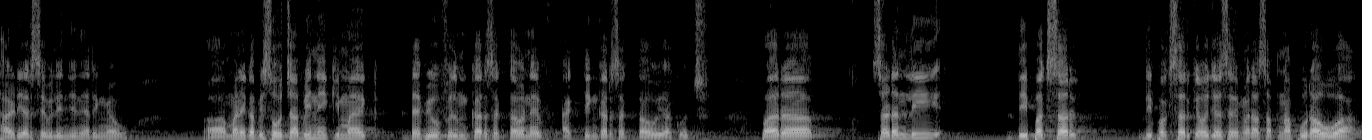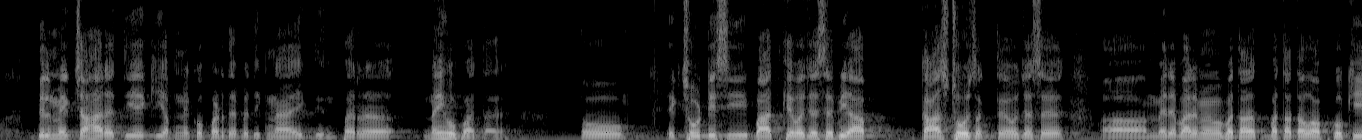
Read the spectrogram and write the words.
थर्ड ईयर सिविल इंजीनियरिंग में हूँ मैंने कभी सोचा भी नहीं कि मैं एक डेब्यू फ़िल्म कर सकता हूँ एक्टिंग कर सकता हूँ या कुछ। पर suddenly Deepak sir Deepak sir के वजह से मेरा सपना पूरा हुआ। दिल में एक चाह रहती है कि अपने को पर्दे पे दिखना है एक दिन पर नहीं हो पाता है। तो एक छोटी सी बात के वजह से भी आप कास्ट हो सकते हो। जैसे अ, मेरे बारे में मैं बता बताता हूँ आपको कि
